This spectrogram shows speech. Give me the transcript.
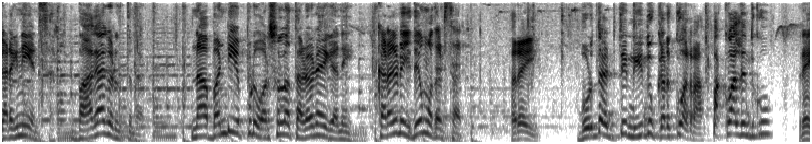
కడగనీయండి సార్. బాగా కడుగుతున్నారు. నా బండి ఎప్పుడు వర్షంలో తడవడే కానీ కడగడం ఇదే మొదటిసారి. రేయ్ బురద అంటే నీదు కడుక్కోరా పక్క వాళ్ళు ఎందుకు? రే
